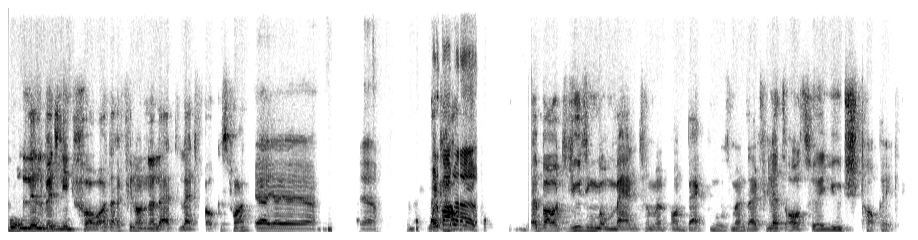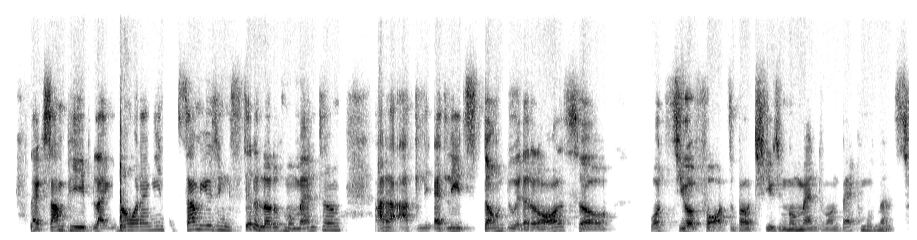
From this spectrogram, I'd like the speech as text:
a little bit lean forward. I feel on the lat lat focused one. Yeah, yeah, yeah, yeah, yeah. Like about, how uh, do you think about using momentum on- on back movement? I feel that's also a huge topic. Like some people, like you know what I mean. Like some using still a lot of momentum. Other athletes don't do it at all. So, what's your thoughts about using momentum on back movements?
